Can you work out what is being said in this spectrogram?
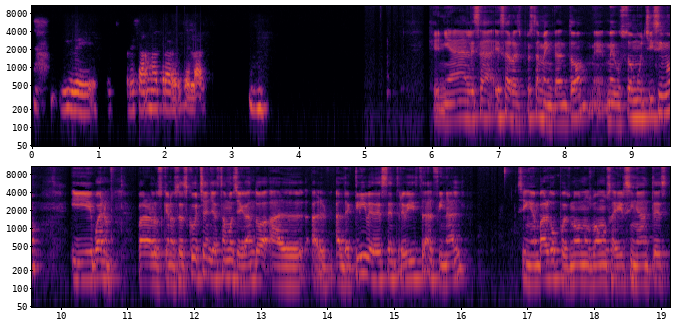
y de expresarme a través del arte. Genial, esa, esa respuesta me encantó, me, me, gustó muchísimo. Y bueno, para los que nos escuchan, ya estamos llegando al, al, declive de esta entrevista, al final. Sin embargo, pues no nos vamos a ir sin antes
